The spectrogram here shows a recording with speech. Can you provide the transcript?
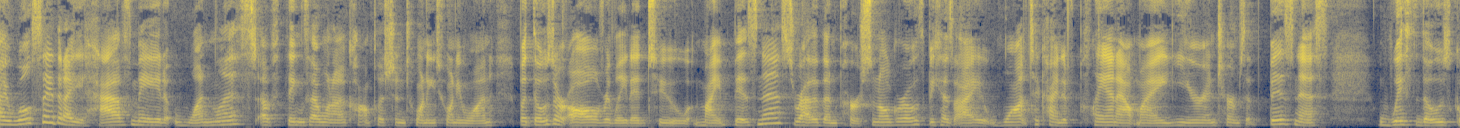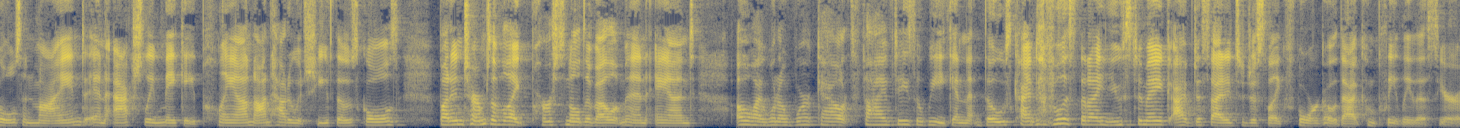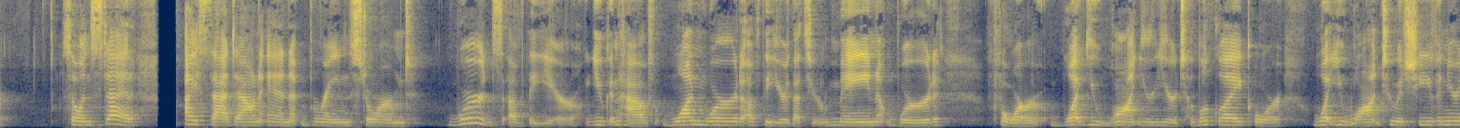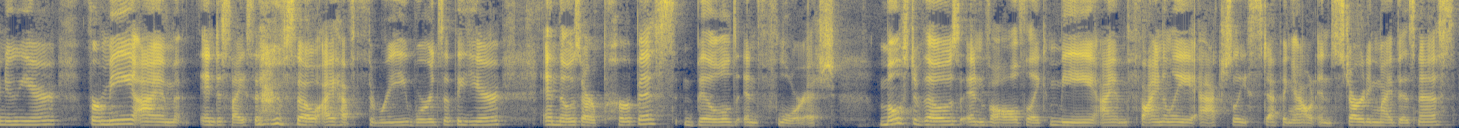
I will say that I have made one list of things I want to accomplish in 2021, but those are all related to my business rather than personal growth because I want to kind of plan out my year in terms of business with those goals in mind and actually make a plan on how to achieve those goals. But in terms of like personal development and oh, I want to work out five days a week, and those kind of lists that I used to make, I've decided to just like forego that completely this year. So instead, I sat down and brainstormed words of the year. You can have one word of the year that's your main word for what you want your year to look like or what you want to achieve in your new year. For me, I'm indecisive, so I have three words of the year, and those are purpose, build, and flourish. Most of those involve like me, I am finally actually stepping out and starting my business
